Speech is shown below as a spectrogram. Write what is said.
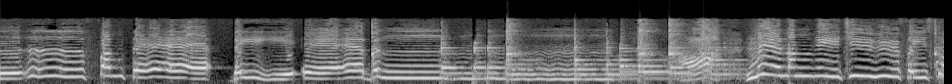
一日方得得本。啊，来能一句飞说，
